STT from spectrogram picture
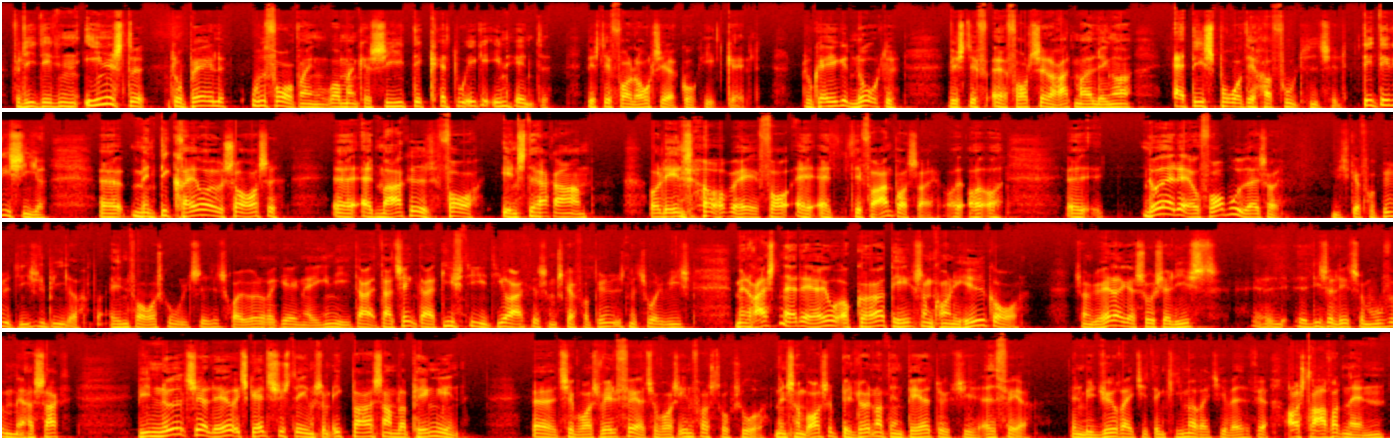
Fordi det er den eneste globale udfordring, hvor man kan sige, det kan du ikke indhente, hvis det får lov til at gå helt galt. Du kan ikke nå det, hvis det øh, fortsætter ret meget længere, af det spor, det har fulgt hidtil. Det er det, de siger. Øh, men det kræver jo så også, øh, at markedet får en stærk arm og læne sig op af, for at, det forandrer sig. Og, og, og noget af det er jo forbud, altså vi skal forbyde dieselbiler inden for overskuelig tid. Det tror jeg, at regeringen er enig i. Der, der er ting, der er giftige direkte, som skal forbydes naturligvis. Men resten af det er jo at gøre det, som Connie Hedegaard, som jo heller ikke er socialist, øh, lige så lidt som Uffe har sagt. Vi er nødt til at lave et skattesystem, som ikke bare samler penge ind, øh, til vores velfærd, til vores infrastruktur, men som også belønner den bæredygtige adfærd, den miljørigtige, den klimarigtige adfærd, og straffer den anden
